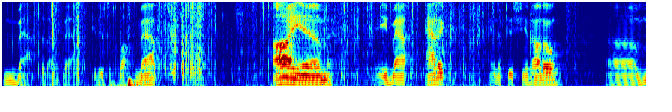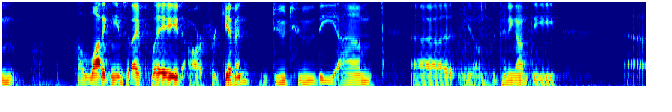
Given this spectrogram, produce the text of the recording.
the map that I found. It is a cloth map. I am a map addict and aficionado. Um, a lot of games that I played are forgiven due to the, um, uh, you know, depending on the uh,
